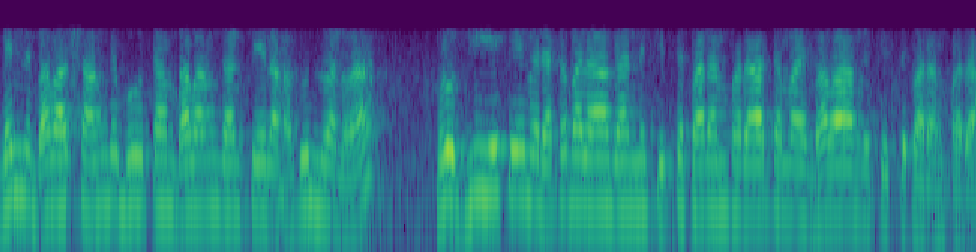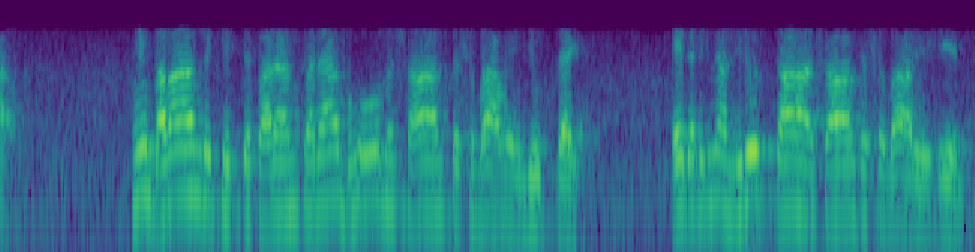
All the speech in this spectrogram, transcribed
මෙන්න භව සංඝ භූතම් භවංගම් කියලා හඳුන්වනවා. මුළු ජීවිතේම රැක බලා ගන්න චිත්ත පරම්පරාව තමයි භවංග චිත්ත පරම්පරාව. මේ භවංග චිත්ත පරම්පරාව බොහෝම ශාන්ත ස්වභාවයෙන් යුක්තයි. ඒකට කියනවා නිරුත්සාහ ශාන්ත ස්වභාවය කියලා.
